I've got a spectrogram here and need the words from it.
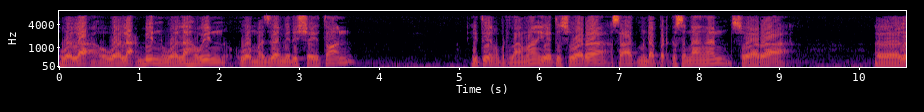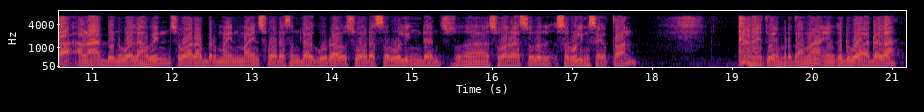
wa la'bin wa mazamir syaitan. Itu yang pertama yaitu suara saat mendapat kesenangan, suara uh, walahwin, suara bermain-main, suara senda gurau, suara seruling dan uh, suara seruling setan. Itu yang pertama. Yang kedua adalah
